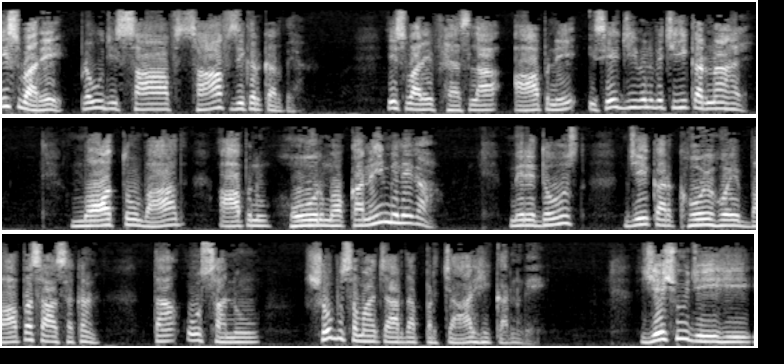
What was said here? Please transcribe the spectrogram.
ਇਸ ਬਾਰੇ ਪ੍ਰਭੂ ਜੀ ਸਾਫ਼-ਸਾਫ਼ ਜ਼ਿਕਰ ਕਰਦੇ ਹਨ। ਇਸ ਬਾਰੇ ਫੈਸਲਾ ਆਪ ਨੇ ਇਸੇ ਜੀਵਨ ਵਿੱਚ ਹੀ ਕਰਨਾ ਹੈ। ਮੌਤ ਤੋਂ ਬਾਅਦ ਆਪ ਨੂੰ ਹੋਰ ਮੌਕਾ ਨਹੀਂ ਮਿਲੇਗਾ ਮੇਰੇ ਦੋਸਤ ਜੇਕਰ ਖੋਏ ਹੋਏ ਵਾਪਸ ਆ ਸਕਣ ਤਾਂ ਉਹ ਸਾਨੂੰ ਸ਼ੁਭ ਸਮਾਚਾਰ ਦਾ ਪ੍ਰਚਾਰ ਹੀ ਕਰਨਗੇ ਯੀਸ਼ੂ ਜੀ ਹੀ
